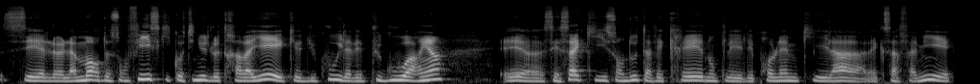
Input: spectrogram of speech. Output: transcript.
c'est la mort de son fils qui continue de le travailler et que du coup il avait plus goût à rien. Et euh, c'est ça qui sans doute avait créé donc les, problèmes qu'il a avec sa famille. Et,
